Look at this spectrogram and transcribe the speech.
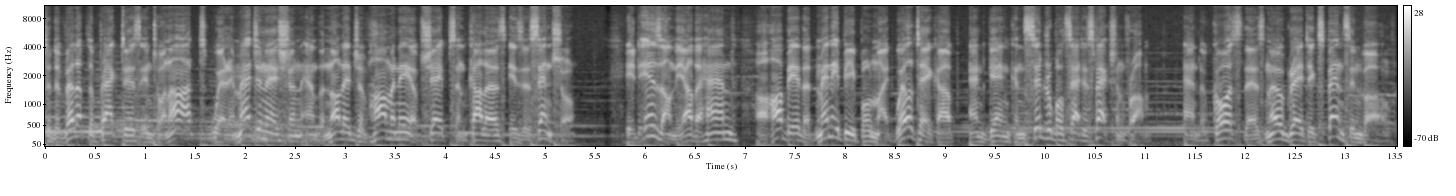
to develop the practice into an art where imagination and the knowledge of harmony of shapes and colors is essential. It is, on the other hand, a hobby that many people might well take up and gain considerable satisfaction from. And of course, there's no great expense involved.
